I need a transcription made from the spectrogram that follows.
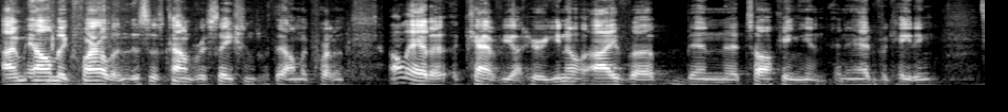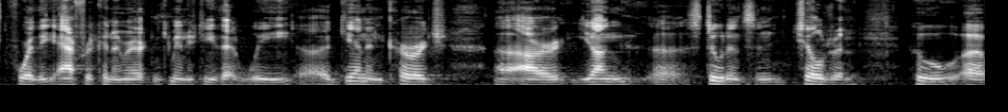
I'm Al McFarland. This is Conversations with Al McFarland. I'll add a, a caveat here. You know, I've uh, been uh, talking and, and advocating for the African American community that we uh, again encourage uh, our young uh, students and children who are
